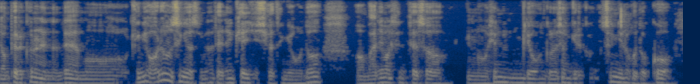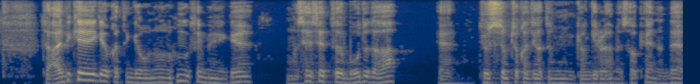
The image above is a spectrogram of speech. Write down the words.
연패를 끊어냈는데 뭐 굉장히 어려운 승리였습니다. 대전 KGC 같은 경우도 어, 마지막 세트에서 뭐 힘겨운 그런 승리를, 승리를 거뒀고 자, IBK 기업 같은 경우는 흥국생명에게 음, 세 세트 모두 다 예, 듀스 점수까지 같은 경기를 하면서 패했는데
